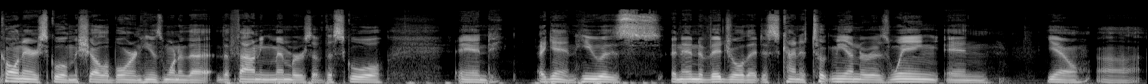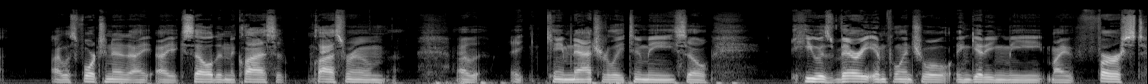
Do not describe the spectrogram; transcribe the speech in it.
culinary school, Michel LeBorgne. He was one of the the founding members of the school, and again, he was an individual that just kind of took me under his wing and you know, uh, I was fortunate. I, I excelled in the class classroom. I, it came naturally to me. So he was very influential in getting me my first,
